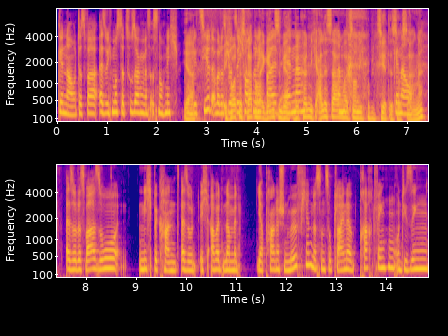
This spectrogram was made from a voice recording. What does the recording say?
Genau, das war, also ich muss dazu sagen, das ist noch nicht publiziert, ja, aber das wird sich das hoffentlich noch ergänzen. bald wir, ändern. Wir können nicht alles sagen, weil es noch nicht publiziert ist genau. sozusagen. Ne? Also das war so nicht bekannt. Also ich arbeite da mit japanischen Möwchen, das sind so kleine Prachtfinken und die singen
